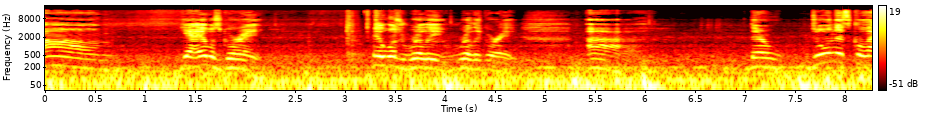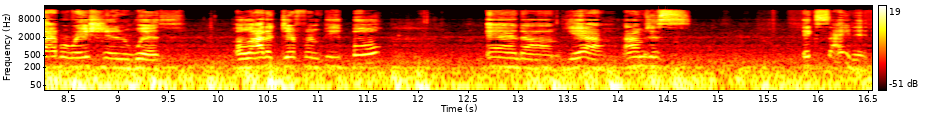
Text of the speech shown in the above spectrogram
Um yeah it was great. It was really really great. Uh they're doing this collaboration with a lot of different people. And um yeah i'm just excited.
